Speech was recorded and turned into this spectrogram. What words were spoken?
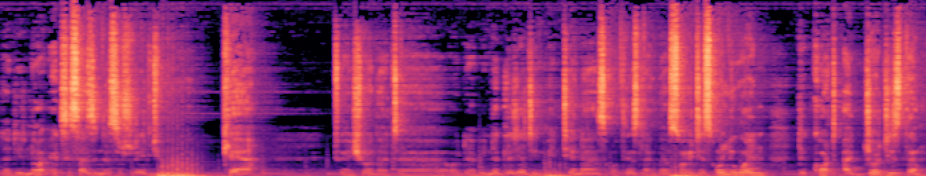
that they did not exercise the necessary due care to ensure that, uh, or they have been negligent in maintenance or things like that. So it is only when the court adjudges them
